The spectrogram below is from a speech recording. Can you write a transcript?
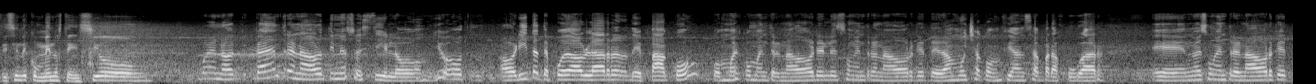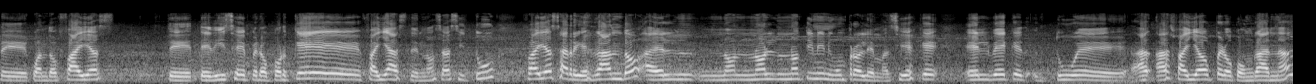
te sientes con menos tensión? Bueno, cada entrenador tiene su estilo. Yo ahorita te puedo hablar de Paco, como es como entrenador. Él es un entrenador que te da mucha confianza para jugar. Eh, no es un entrenador que te cuando fallas te, te, dice, pero ¿por qué fallaste? ¿no? O sea, si tú fallas arriesgando, a él no, no, no tiene ningún problema. Si es que él ve que tú eh, has fallado pero con ganas,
